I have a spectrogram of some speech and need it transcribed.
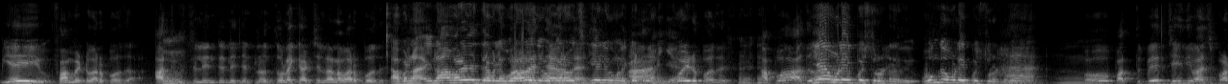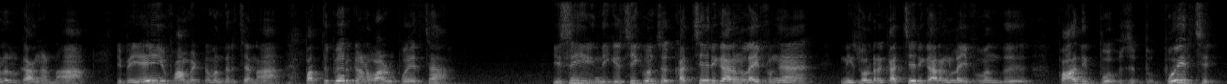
ஏஐ ஃபார்மேட் வரப்போகுது. ஆர்டிஃபிஷியல் இன்டெலிஜென்ட்ல வந்து தொலைக்காட்சியிலலாம் வரப்போகுது. அப்ப நான் நான் வரவே தேவையில்ல. ஒரு ஆளை உட்கார. வச்சு கேள்வி உங்களை ஆ, கேட்டுவாங்க போயிட போகுது அப்போ அது ஏன் உழைப்பை சுரண்டுறது? உங்க உழைப்பை சுரண்டுறது. இப்போ பத்து பேர் செய்தி வாசிப்பாளர் இருக்காங்கன்னா இப்போ ஏஐ ஃபார்மேட் வந்துருச்சுன்னா பத்து பேருக்கான வாழ்வு போயிருச்சா? இசை இன்னைக்கு சீக்வன்ஸ் கச்சேரிக்காரங்க லைஃபுங்க நீ சொல்கிறேன் கச்சேரிக்காரங்க லைஃப் வந்து பாதி போ போயிருச்சு. ஆ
